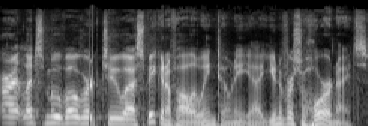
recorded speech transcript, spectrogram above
All right, let's move over to uh, speaking of Halloween, Tony. Uh, Universal Horror Nights.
